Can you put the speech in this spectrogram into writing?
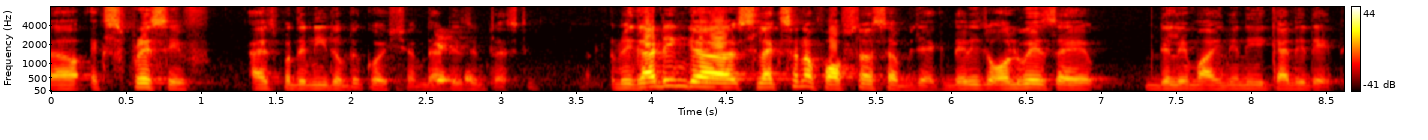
uh, expressive as per the need of the question. That yes, is interesting. Regarding uh, selection of optional subject, there is always a dilemma in any candidate.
